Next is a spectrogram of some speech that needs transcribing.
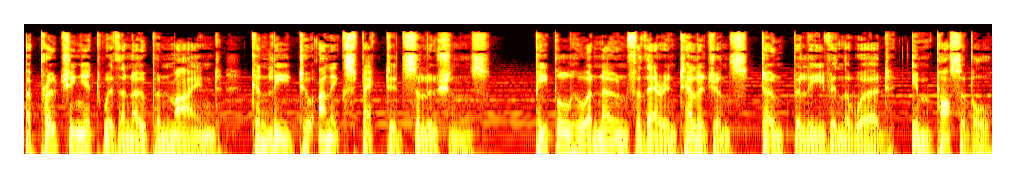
approaching it with an open mind can lead to unexpected solutions. People who are known for their intelligence don't believe in the word impossible.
